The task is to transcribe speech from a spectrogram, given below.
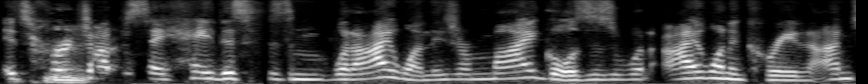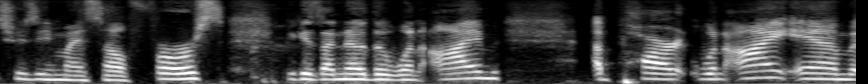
It's her Right. job to say, "Hey, this is what I want. These are my goals. This is what I want to create, and I'm choosing myself first because I know that when I'm a part, when I am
